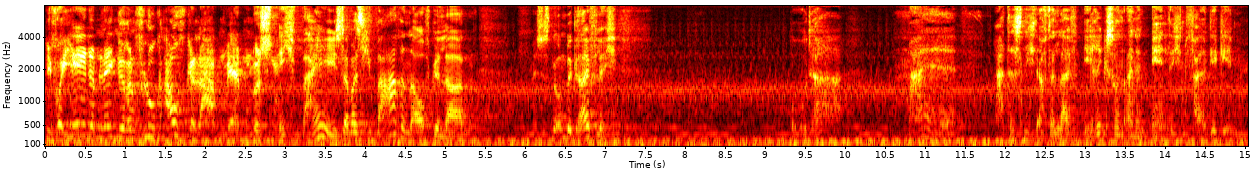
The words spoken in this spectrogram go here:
die vor jedem längeren Flug aufgeladen werden müssen. Ich weiß, aber sie waren aufgeladen. Es ist mir unbegreiflich. Oder mal, hat es nicht auf der Live Ericsson einen ähnlichen Fall gegeben?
